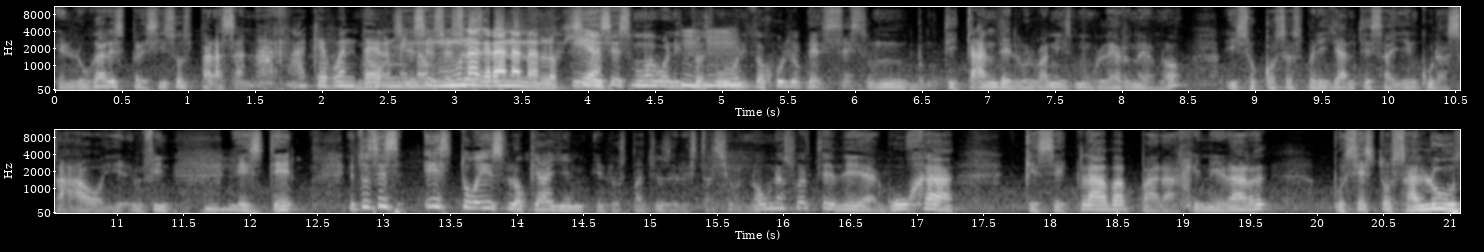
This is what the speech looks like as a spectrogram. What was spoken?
en lugares precisos para sanar. Ah, qué buen ¿no? término, Sí, sí, sí, una sí. gran Sí, analogía. ese es muy bonito, es muy bonito. Julio es, es un titán del urbanismo Lerner, ¿no? Hizo cosas brillantes ahí en Curazao, y, en fin. este, entonces, esto es lo que hay en, en los patios de la estación, ¿no? Una suerte de aguja que se clava para generar, pues, esto, salud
